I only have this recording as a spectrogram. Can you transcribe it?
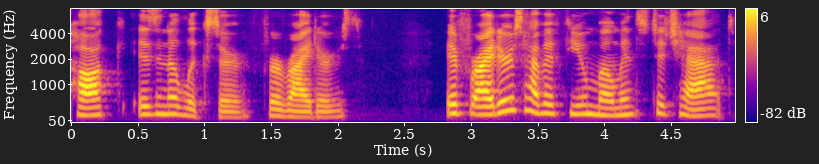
Talk is an elixir for writers. If writers have a few moments to chat,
